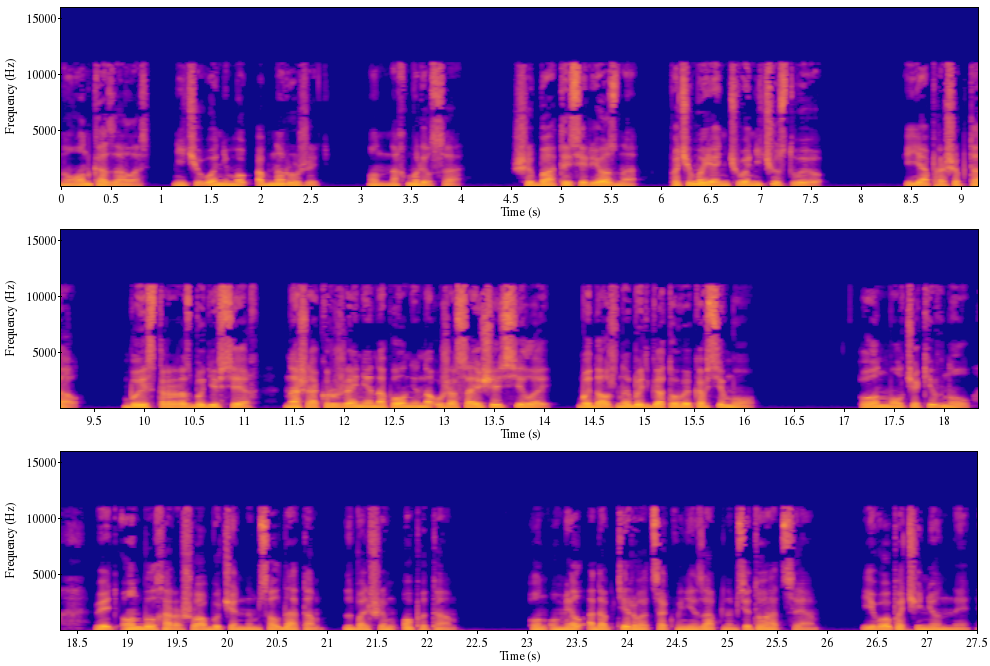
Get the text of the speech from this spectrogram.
но он, казалось, ничего не мог обнаружить. Он нахмурился. «Шиба, ты серьезно? Почему я ничего не чувствую?» Я прошептал. «Быстро разбуди всех. Наше окружение наполнено ужасающей силой. Мы должны быть готовы ко всему». Он молча кивнул, ведь он был хорошо обученным солдатом с большим опытом. Он умел адаптироваться к внезапным ситуациям. Его подчиненные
